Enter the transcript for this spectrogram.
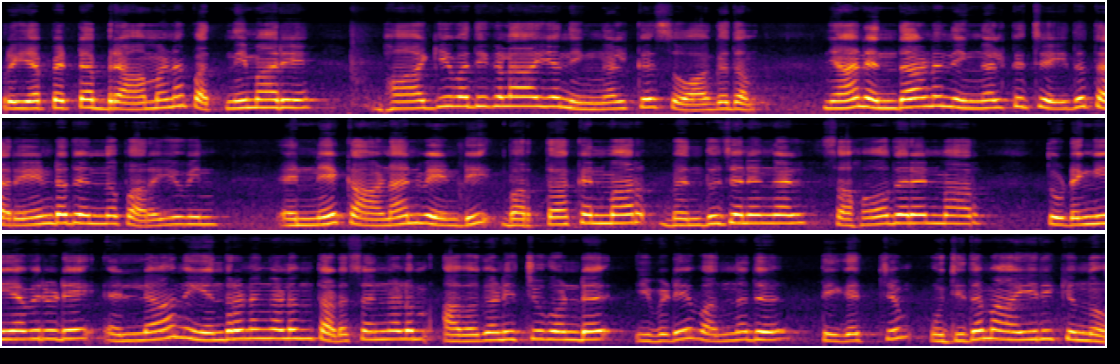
പ്രിയപ്പെട്ട ബ്രാഹ്മണ പത്നിമാരെ ഭാഗ്യവതികളായ നിങ്ങൾക്ക് സ്വാഗതം. ഞാൻ എന്താണ് നിങ്ങൾക്ക് ചെയ്തു തരേണ്ടതെന്ന് പറയുവിൻ. എന്നെ കാണാൻ വേണ്ടി ഭർത്താക്കന്മാർ ബന്ധുജനങ്ങൾ സഹോദരന്മാർ തുടങ്ങിയവരുടെ എല്ലാ നിയന്ത്രണങ്ങളും തടസ്സങ്ങളും അവഗണിച്ചുകൊണ്ട് ഇവിടെ വന്നത് തികച്ചും ഉചിതമായിരിക്കുന്നു.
